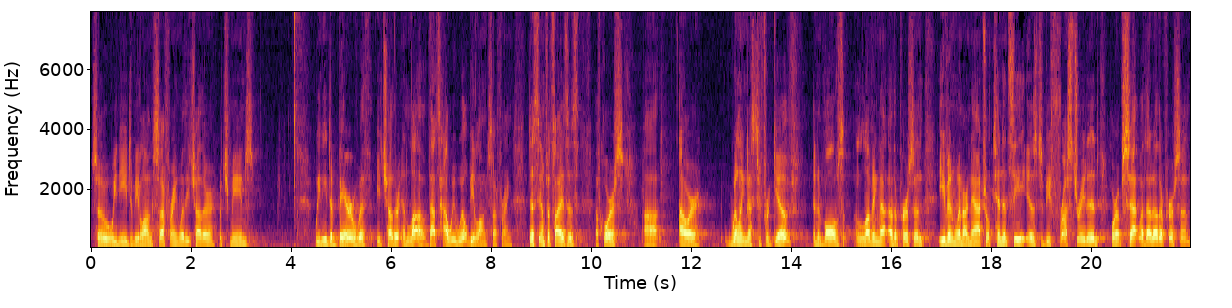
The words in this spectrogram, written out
so we need to be long suffering with each other, which means we need to bear with each other in love. That's how we will be long suffering. This emphasizes, of course, uh, our willingness to forgive it involves loving that other person, even when our natural tendency is to be frustrated or upset with that other person.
